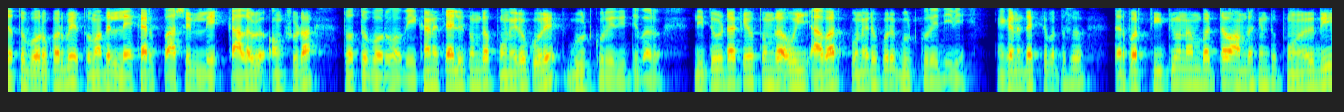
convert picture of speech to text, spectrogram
যত বড় করবে, তোমাদের লেখার পাশের কালো অংশটা তত বড় হবে। এখানে চাইলে তোমরা পনেরো করে গুড করে দিতে পারো। দ্বিতীয়টাকেও তোমরা ওই আবার পনেরো করে গুড করে দিবে। এখানে দেখতে পারতেছো? তারপর তৃতীয় নাম্বারটাও আমরা কিন্তু পনেরো দিয়ে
